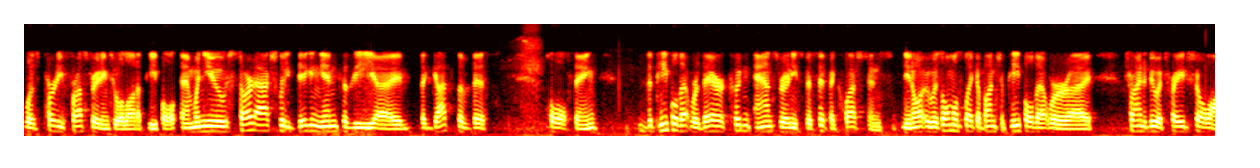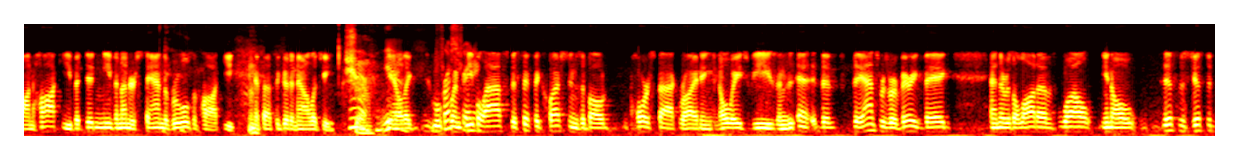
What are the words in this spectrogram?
was pretty frustrating to a lot of people. And when you start actually digging into the uh, the guts of this whole thing, the people that were there couldn't answer any specific questions. You know, it was almost like a bunch of people that were. Uh, trying to do a trade show on hockey but didn't even understand the rules of hockey, if that's a good analogy. Sure. Yeah, You know, like when people ask specific questions about horseback riding and OHVs, and uh, the the answers were very vague, and there was a lot of, well, you know, this is just a,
